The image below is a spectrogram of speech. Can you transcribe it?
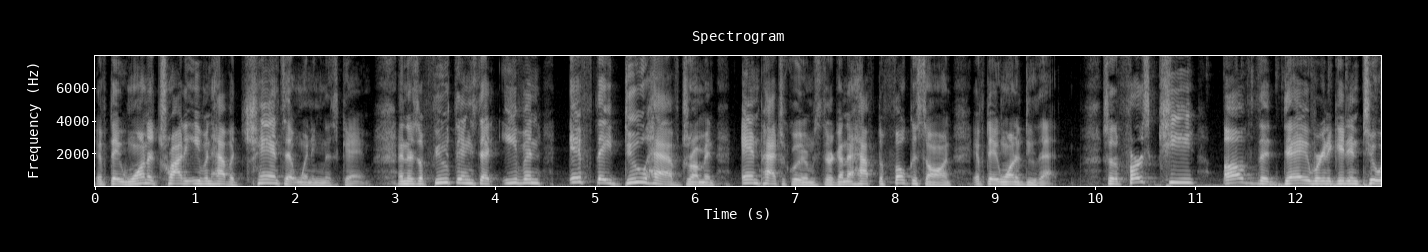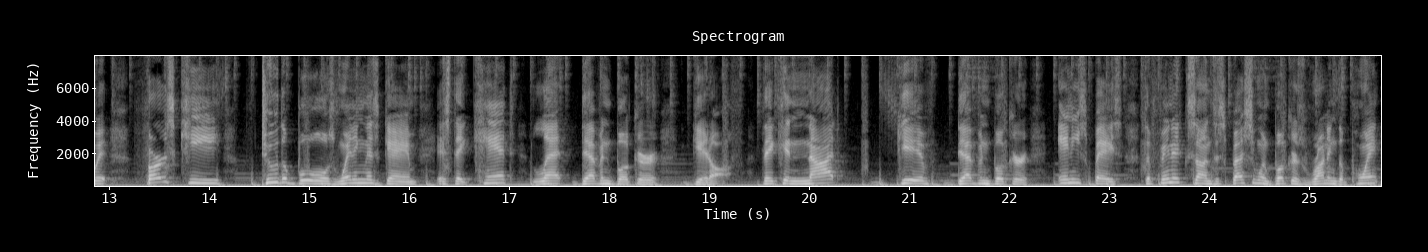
if they want to try to even have a chance at winning this game. And there's a few things that even if they do have Drummond and Patrick Williams, they're going to have to focus on if they want to do that. So the first key of the day, we're going to get into it. First key to the Bulls winning this game is they can't let Devin Booker get off. They cannot give Devin Booker any space. The Phoenix Suns, especially when Booker's running the point,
